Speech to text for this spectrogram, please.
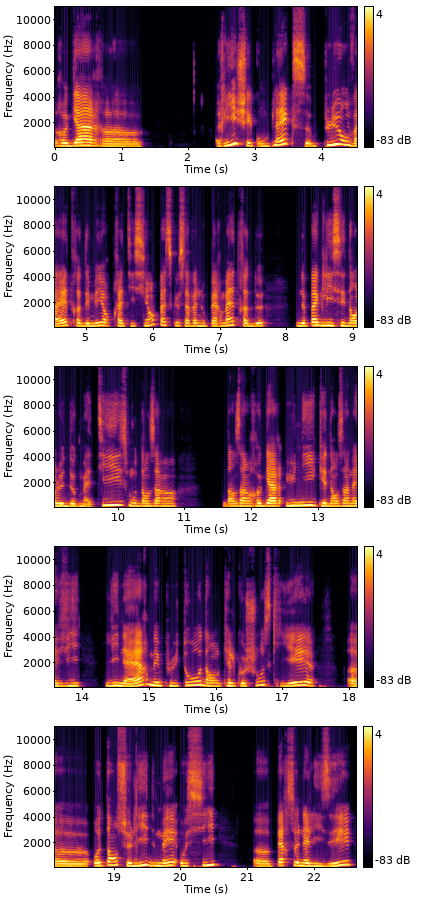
regards riches et complexes, plus on va être des meilleurs praticiens parce que ça va nous permettre de ne pas glisser dans le dogmatisme ou dans un, regard unique et dans un avis linéaire, mais plutôt dans quelque chose qui est autant solide, mais aussi personnalisé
